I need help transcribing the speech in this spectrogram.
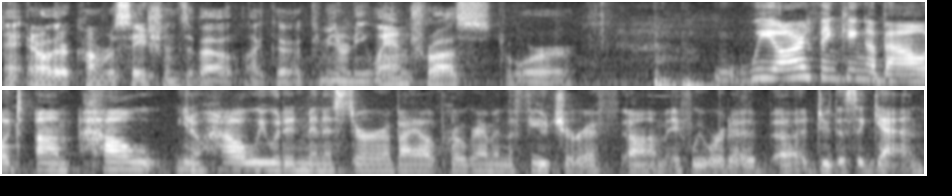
And, and are there conversations about like a community land trust or? We are thinking about um, how you know how we would administer a buyout program in the future if um, if we were to uh, do this again,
